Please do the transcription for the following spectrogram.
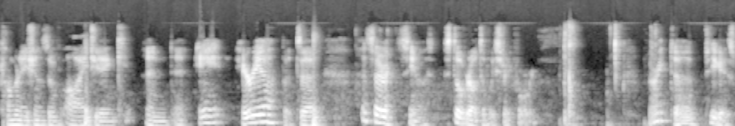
combinations of i, j, and, and a area, but uh, that's our, you know, still relatively straightforward. All right, uh, see you guys.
